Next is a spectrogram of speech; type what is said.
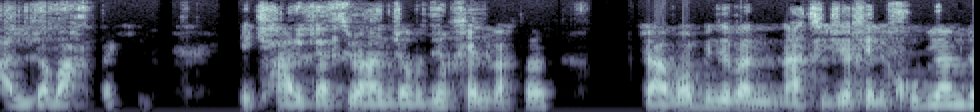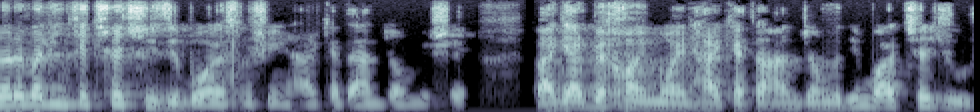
الله بختکی یک حرکتی رو انجام بدیم خیلی وقتا جواب میده و نتیجه خیلی خوبی هم داره ولی اینکه چه چیزی باعث میشه این حرکت انجام بشه؟ و اگر بخوایم ما این حرکت رو انجام بدیم باید چه جور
